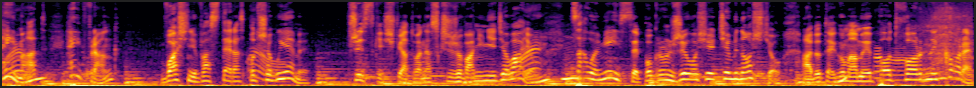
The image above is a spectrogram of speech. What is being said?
Hej Matt, hej Frank, właśnie was teraz potrzebujemy. Wszystkie światła na skrzyżowaniu nie działają. Całe miejsce pogrążyło się ciemnością, a do tego mamy potworny korek.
